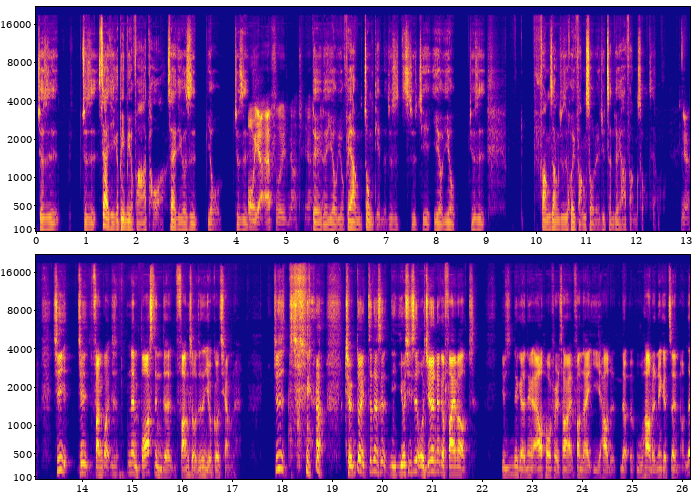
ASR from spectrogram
就是就是塞尔提克并没有放他投啊，塞尔提克是有就是哦，Yeah，Absolutely not。对对，有有非常重点的，就是直接也有也有就是放上就是会防守的人去针对他防守这样。Yeah，其实其实反过来就是那 Boston 的防守真的有够强的。就是 全队真的是你，尤其是我觉得那个 five out，尤其那个那个 Al Horford 上来放在一号的那五号的那个阵容，那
